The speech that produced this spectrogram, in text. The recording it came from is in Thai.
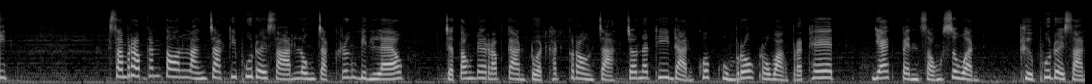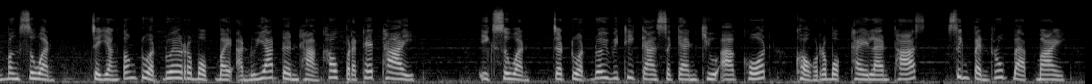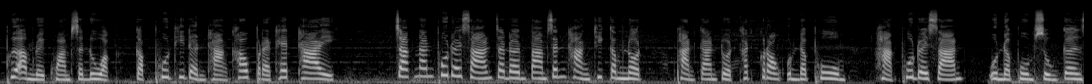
สำหรับขั้นตอนหลังจากที่ผู้โดยสารลงจากเครื่องบินแล้ว จะต้องได้รับการตรวจคัดกรองจากเจ้าหน้าที่ด่านควบคุมโรคระหว่างประเทศ แยกเป็น 2 ส่วน คือผู้โดยสารบางส่วน จะยังต้องตรวจด้วยระบบใบอนุญาตเดินทางเข้าประเทศไทย อีกส่วนจะตรวจด้วยวิธีการสแกน QR code ของระบบ Thailand Pass ซึ่งเป็นรูปแบบใหม่ เพื่ออำนวยความสะดวกกับผู้ที่เดินทางเข้าประเทศไทย จากนั้นผู้โดยสารจะเดินตามเส้นทางที่กำหนด ผ่านการตรวจคัดกรองอุณหภูมิ หากผู้โดยสารอุณหภูมิสูงเกิน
